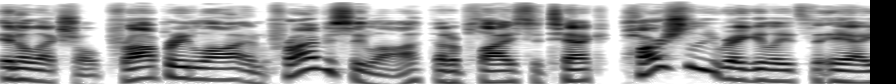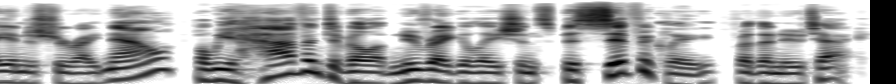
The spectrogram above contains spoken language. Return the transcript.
intellectual property law, and privacy law that applies to tech partially regulates the AI industry right now, but we haven't developed new regulations specifically for the new tech.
